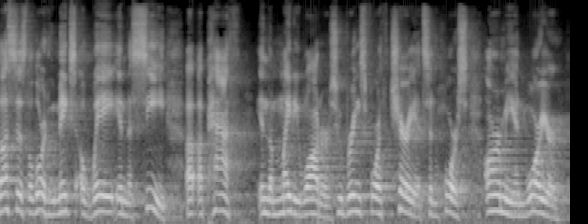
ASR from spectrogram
Thus says the Lord, who makes a way in the sea, a, a path in the mighty waters, who brings forth chariots and horse, army and warrior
